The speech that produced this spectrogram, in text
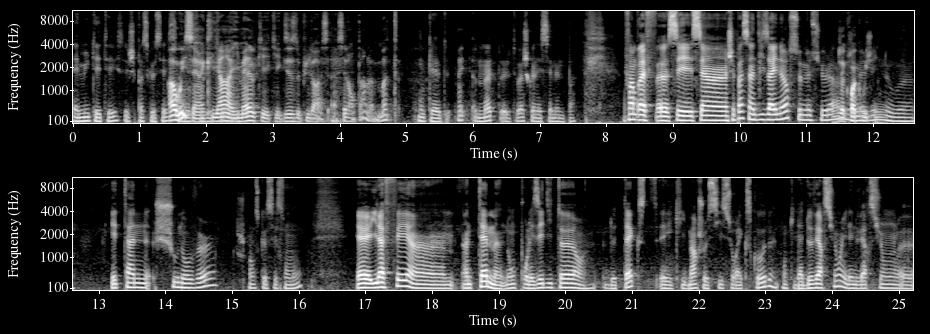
MUTT, je sais pas ce que c'est. Ah oui, c'est un client à email qui, qui existe depuis assez, assez longtemps, le MOT. Donc, Oui. Euh, tu vois, je connaissais même pas. Enfin bref, euh, c'est un, je sais pas, c'est un designer ce monsieur-là. Je crois que oui. Ou euh, Ethan Schoonover, je pense que c'est son nom. Et il a fait un, un thème donc pour les éditeurs de texte et qui marche aussi sur Xcode. Donc il a deux versions. Il a une version euh,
